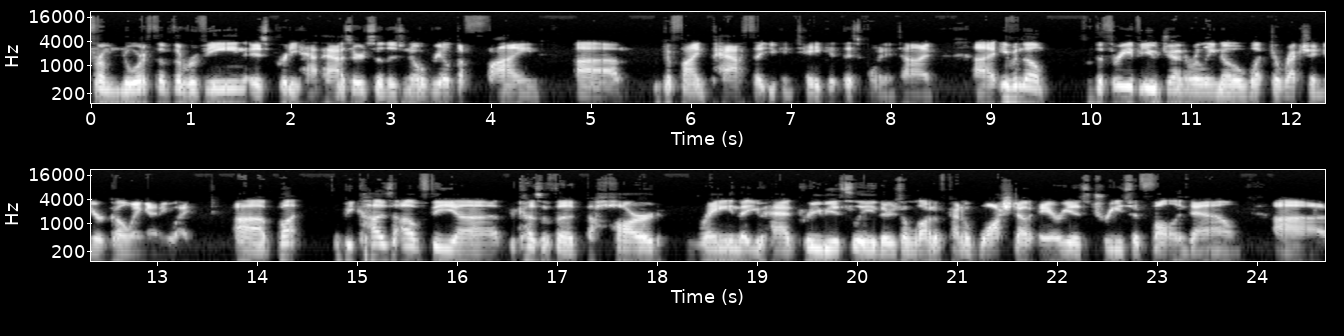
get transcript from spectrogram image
from north of the ravine is pretty haphazard, so there's no real defined um, defined path that you can take at this point in time. Uh, even though the three of you generally know what direction you're going anyway. Uh, but because of the uh, because of the the hard rain that you had previously, there's a lot of kind of washed out areas. Trees have fallen down. Uh,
